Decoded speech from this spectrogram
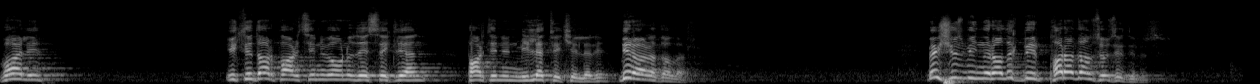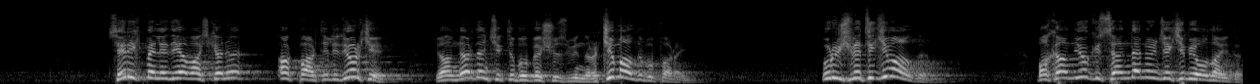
vali, iktidar partisini ve onu destekleyen partinin milletvekilleri bir aradalar. 500 bin liralık bir paradan söz edilir. Serik Belediye Başkanı AK Partili diyor ki, ya nereden çıktı bu 500 bin lira? Kim aldı bu parayı? Bu rüşveti kim aldı? Bakan diyor ki senden önceki bir olaydı.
